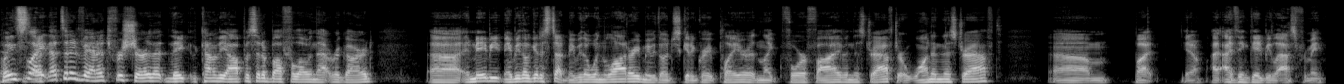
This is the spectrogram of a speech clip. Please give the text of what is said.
Clean slate. That's an advantage for sure. That they kind of the opposite of Buffalo in that regard. Uh, and maybe maybe they'll get a stud. Maybe they'll win the lottery. Maybe they'll just get a great player in like four or five in this draft or one in this draft. Um, but you know, I, I think they'd be last for me.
